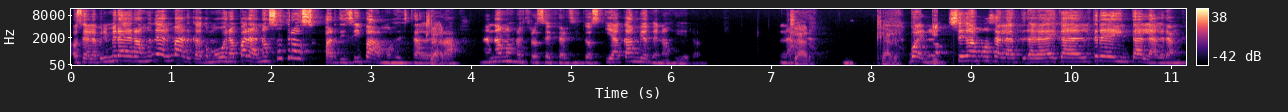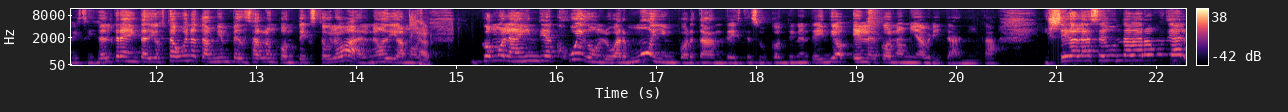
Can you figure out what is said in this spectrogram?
o sea, la Primera Guerra Mundial marca como, bueno, para, nosotros participamos de esta guerra, mandamos nuestros ejércitos, y a cambio que nos dieron. Claro. Claro. Bueno, llegamos a la, década del 30, la gran crisis del 30. Digo, está bueno también pensarlo en contexto global, ¿no? Digamos, cómo la India juega un lugar muy importante, este subcontinente indio, en la economía británica. Y llega la Segunda Guerra Mundial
